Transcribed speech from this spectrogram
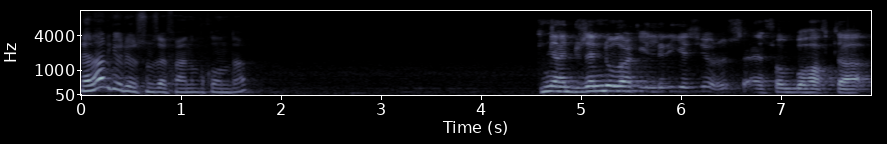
Neler görüyorsunuz efendim bu konuda? Yani düzenli olarak illeri geziyoruz. En son bu hafta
